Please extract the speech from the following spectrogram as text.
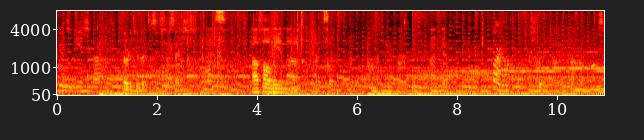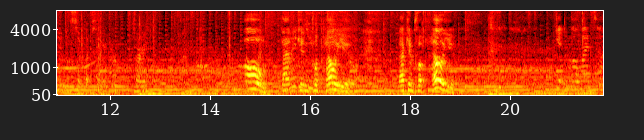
doing some ASMR. 32 minutes and 66 seconds. Nice. How far are we in the episode? That can propel you. That can propel you. Get momentum.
